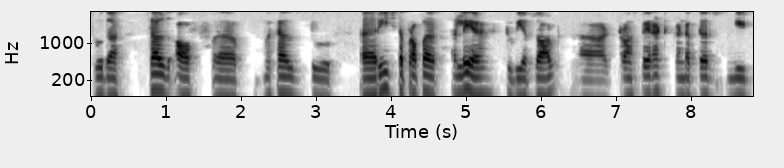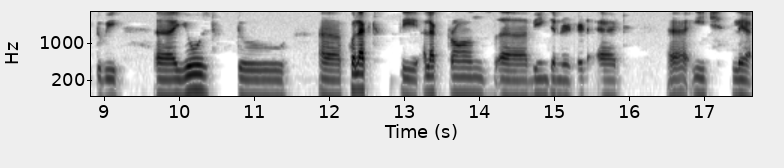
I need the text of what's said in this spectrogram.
through the cells of uh, cells to uh, reach the proper layer to be absorbed uh, transparent conductors need to be used to uh, collect the electrons uh, being generated at uh, each layer.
